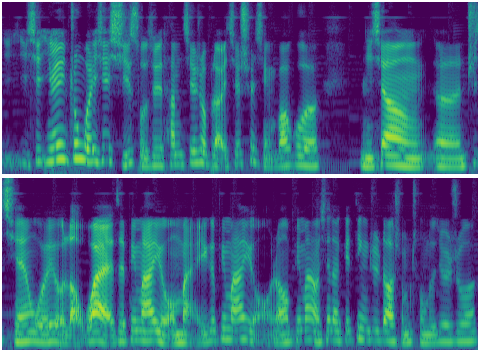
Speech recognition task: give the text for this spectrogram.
一一些因为中国的一些习俗，所以他们接受不了一些事情，包括你像，呃，之前我有老外在兵马俑买一个兵马俑，然后兵马俑现在可以定制到什么程度，就是说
